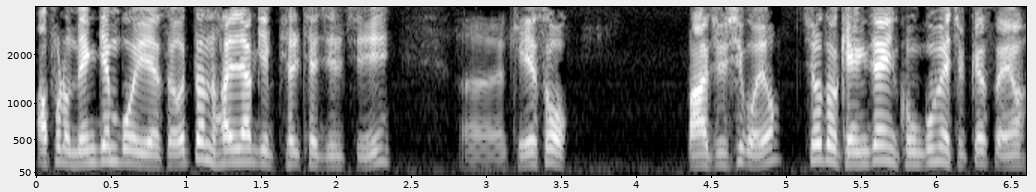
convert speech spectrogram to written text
앞으로 맹겐보이에서 어떤 활약이 펼쳐질지 어, 계속 봐주시고요. 저도 굉장히 궁금해 죽겠어요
